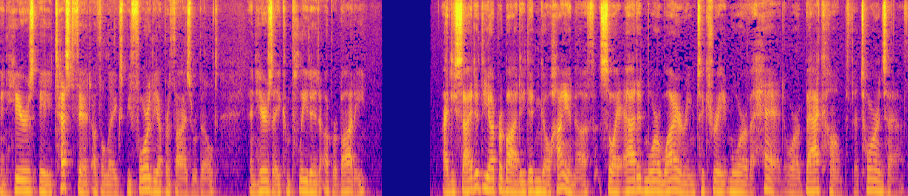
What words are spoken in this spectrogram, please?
And here's a test fit of the legs before the upper thighs were built, and here's a completed upper body. I decided the upper body didn't go high enough, so I added more wiring to create more of a head or a back hump that Taurens have.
